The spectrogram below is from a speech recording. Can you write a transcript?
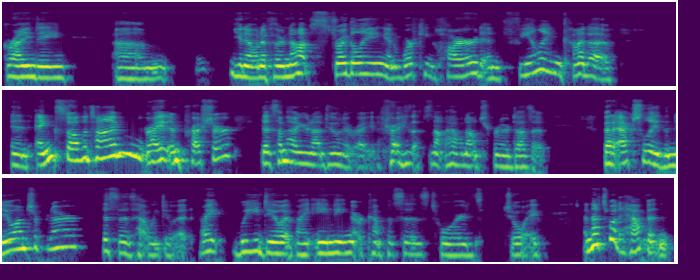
grinding, um, you know, and if they're not struggling and working hard and feeling kind of in angst all the time, right, and pressure, that somehow you're not doing it right, right? That's not how an entrepreneur does it. But actually, the new entrepreneur, this is how we do it, right? We do it by aiming our compasses towards joy. And that's what happened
